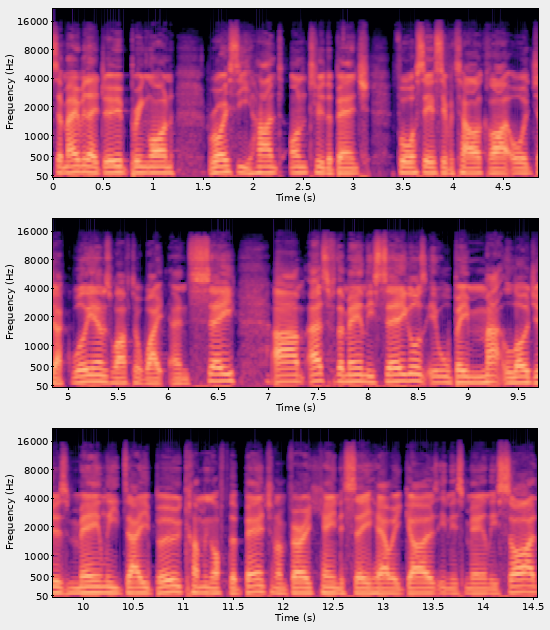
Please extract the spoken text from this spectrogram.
So maybe they do bring on Royce Hunt onto the bench for Siosifa Talakai or Jack Williams. We'll have to wait and see. Um, as for the Manly Seagulls, it will be Matt Lodge's Manly debut coming off the bench, and I'm very keen to see how he goes in this Manly side.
